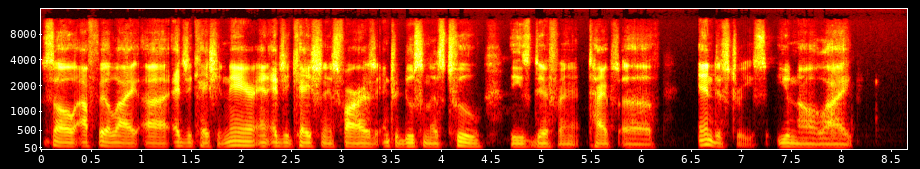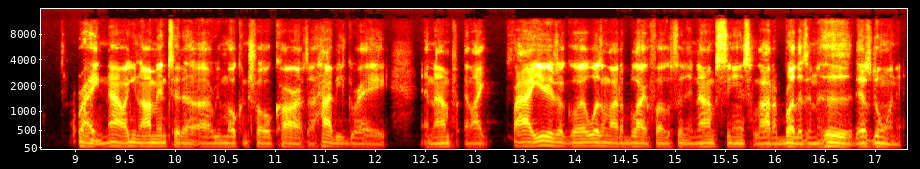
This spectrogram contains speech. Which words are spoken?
So I feel like uh, education there and education as far as introducing us to these different types of industries. You know, like right now, you know, I'm into the uh, remote control cars, a hobby grade, and I'm like five years ago, it wasn't a lot of black folks, and I'm seeing a lot of brothers in the hood that's doing it.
